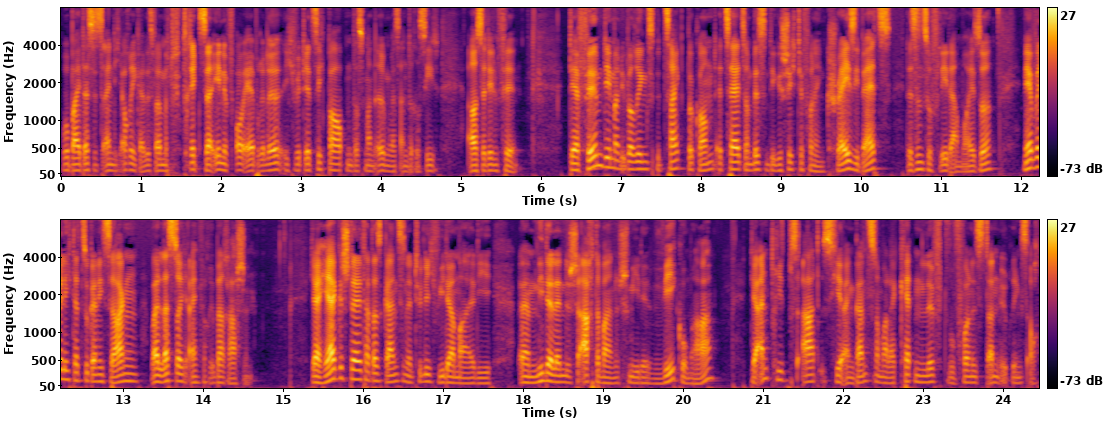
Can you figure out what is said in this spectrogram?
wobei das jetzt eigentlich auch egal ist, weil man trägt ja eh eine VR-Brille. Ich würde jetzt nicht behaupten, dass man irgendwas anderes sieht, außer den Film. Der Film, den man übrigens gezeigt bekommt, erzählt so ein bisschen die Geschichte von den Crazy Bats. Das sind so Fledermäuse. Mehr will ich dazu gar nicht sagen, weil lasst euch einfach überraschen. Ja, hergestellt hat das Ganze natürlich wieder mal die ähm, niederländische Achterbahnschmiede Vekoma. Der Antriebsart ist hier ein ganz normaler Kettenlift, wovon es dann übrigens auch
